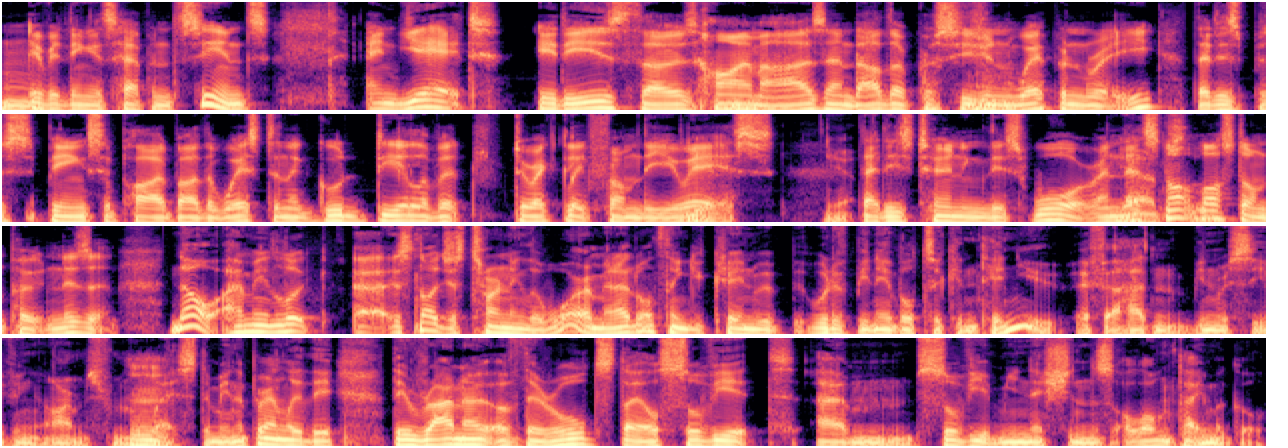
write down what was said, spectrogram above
Mm. everything that's happened since, and yet it is those HIMARS and other precision Mm. weaponry that is being supplied by the West, and a good deal of it directly from the US. Yeah. That is turning this war, and Yeah, that's not lost on Putin, is it? No, I mean, look, uh, it's not just turning the war. I mean, I don't think Ukraine would, would have been able to continue if it hadn't been receiving arms from the Mm. West. I mean, apparently they, they ran out of their old style Soviet um, Soviet munitions a long time ago,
